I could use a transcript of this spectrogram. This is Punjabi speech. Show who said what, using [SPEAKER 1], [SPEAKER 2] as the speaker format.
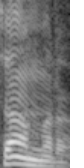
[SPEAKER 1] ਝਾਮਰ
